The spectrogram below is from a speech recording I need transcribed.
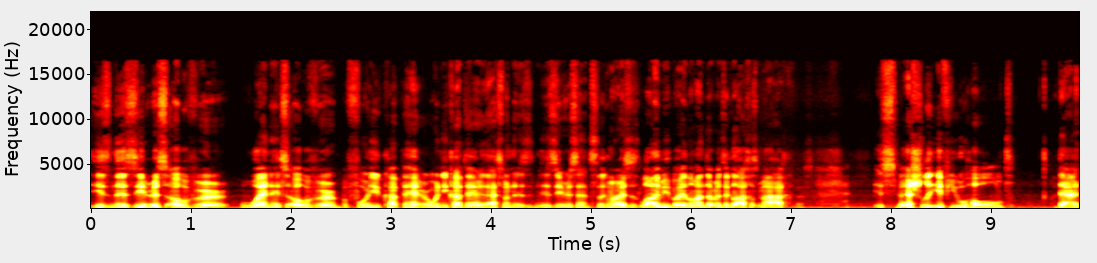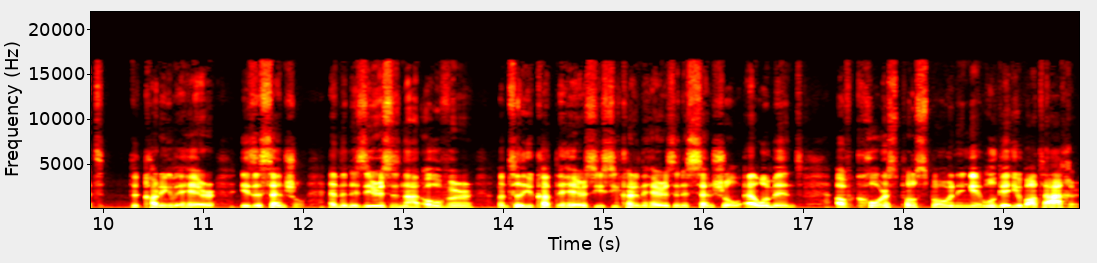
is naziris over when it's over before you cut the hair when you cut the hair that's when naziris ends the gemara says especially if you hold that the cutting of the hair is essential. And the Naziris is not over until you cut the hair. So you see, cutting the hair is an essential element. Of course, postponing it will get you Baltacher.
